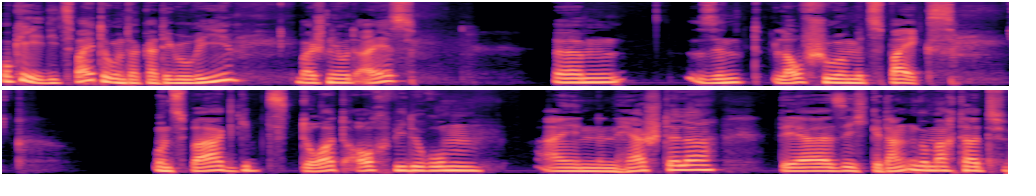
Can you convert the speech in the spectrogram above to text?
Okay, die zweite Unterkategorie bei Schnee und Eis ähm, sind Laufschuhe mit Spikes. Und zwar gibt's dort auch wiederum einen Hersteller, der sich Gedanken gemacht hat,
